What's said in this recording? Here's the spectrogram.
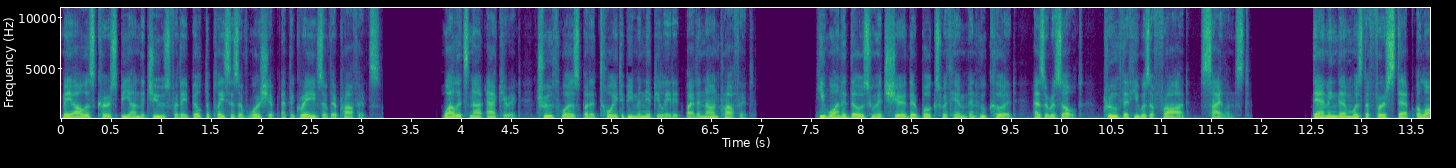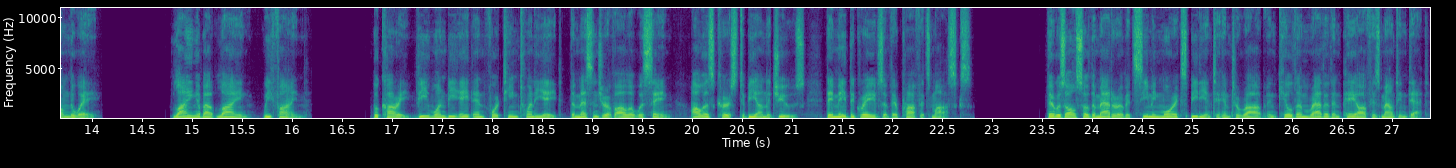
May Allah's curse be on the Jews for they built the places of worship at the graves of their prophets. While it's not accurate, truth was but a toy to be manipulated by the non-prophet. He wanted those who had shared their books with him and who could, as a result, prove that he was a fraud, silenced. Damning them was the first step along the way. Lying about lying, we find. Bukhari v1b8 and 1428 The messenger of Allah was saying, Allah's curse to be on the Jews, they made the graves of their prophets mosques. There was also the matter of it seeming more expedient to him to rob and kill them rather than pay off his mounting debt.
